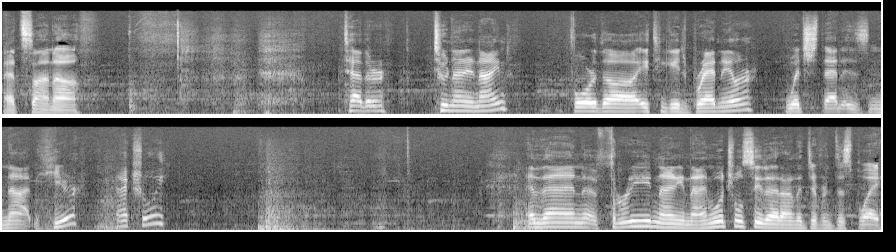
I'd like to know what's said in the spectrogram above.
that's on a tether 299 for the 18 gauge brad nailer which that is not here actually. And then 399 which we'll see that on a different display.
